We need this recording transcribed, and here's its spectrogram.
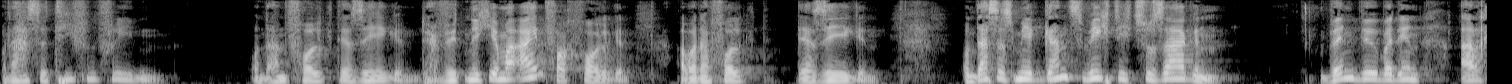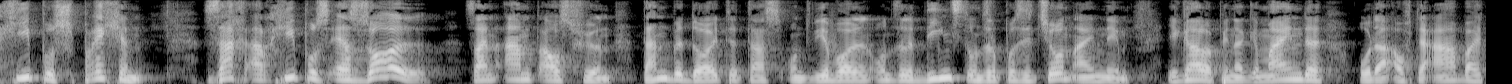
Und da hast du tiefen Frieden. Und dann folgt der Segen. Der wird nicht immer einfach folgen, aber da folgt der Segen. Und das ist mir ganz wichtig zu sagen. Wenn wir über den Archipus sprechen, sag Archipus, er soll sein Amt ausführen, dann bedeutet das, und wir wollen unsere Dienste, unsere Position einnehmen, egal ob in der Gemeinde oder auf der Arbeit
